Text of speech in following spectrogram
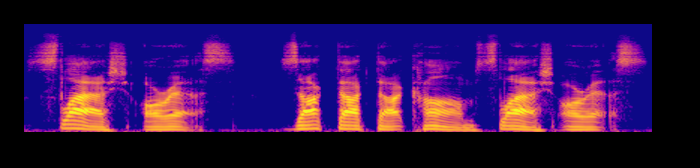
slash RS. ZocDoc.com slash RS.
